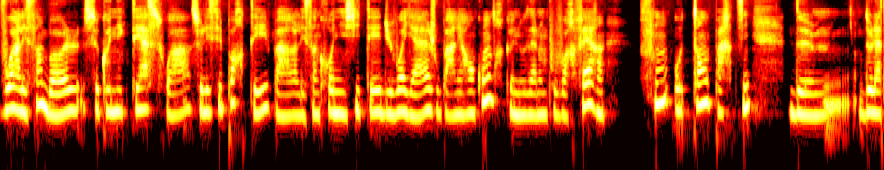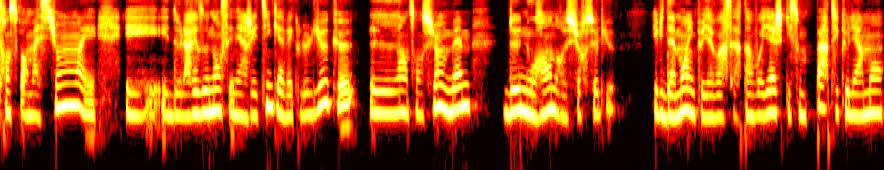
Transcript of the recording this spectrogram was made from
voir les symboles, se connecter à soi, se laisser porter par les synchronicités du voyage ou par les rencontres que nous allons pouvoir faire font autant partie de, la transformation et de la résonance énergétique avec le lieu que l'intention même de nous rendre sur ce lieu. Évidemment, il peut y avoir certains voyages qui sont particulièrement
